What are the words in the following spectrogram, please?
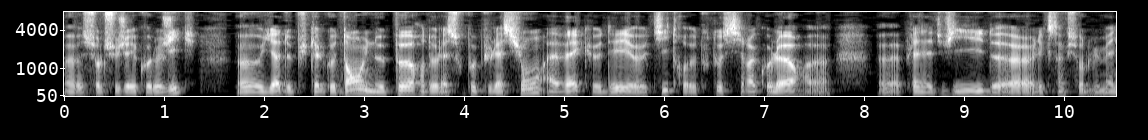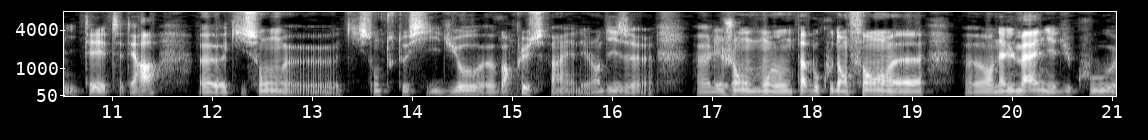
euh, sur le sujet écologique. il y a depuis quelque temps une peur de la sous-population avec des titres tout aussi racoleurs planète vide, euh, l'extinction de l'humanité, etc. Euh, qui sont qui sont tout aussi idiots, voire plus. Enfin, des gens disent les gens ont, pas beaucoup d'enfants en Allemagne et du coup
